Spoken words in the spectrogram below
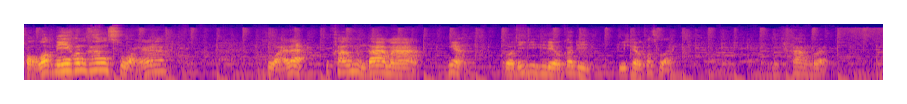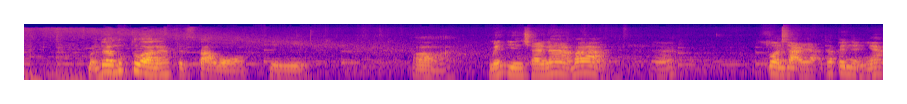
ของรถนี้ค่อนข้างสวยนะ สวยแหละ ทุกครั้งที่ผมได้มา เนี่ย ตัวนี้ดีทีเดียวก็ดีดีเทลก็สวยมีข้างด้วย เหมือนเดิมทุกตัวนะ เป็น Star Wars อย่างนี้อ่า Made in China บ้างนะส่วนใหญ่อะถ้าเป็นอย่างเงี้ย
